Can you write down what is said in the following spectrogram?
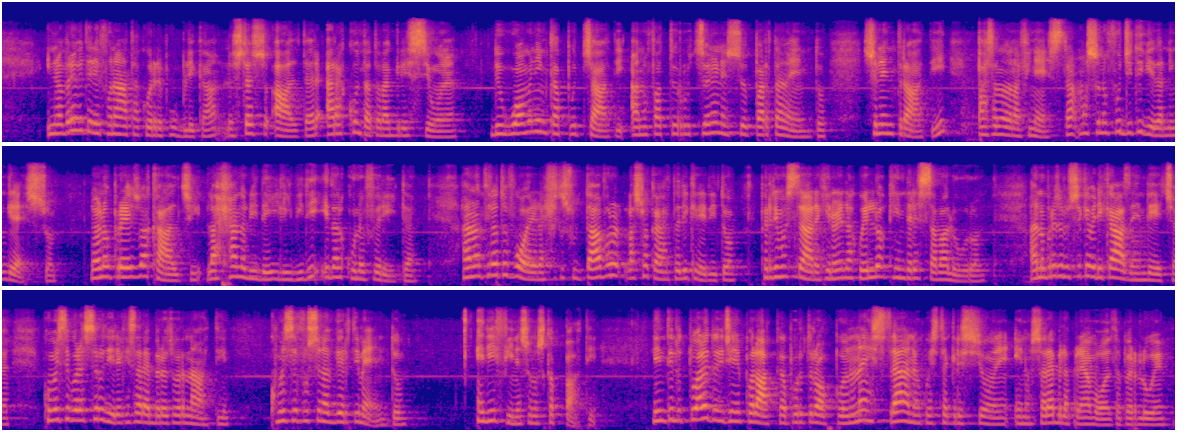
In una breve telefonata con Repubblica, lo stesso Alter ha raccontato l'aggressione. Due uomini incappucciati hanno fatto irruzione nel suo appartamento. Sono entrati, passando da una finestra, ma sono fuggiti via dall'ingresso. Lo hanno preso a calci, lasciandogli dei lividi ed alcune ferite. Hanno tirato fuori e lasciato sul tavolo la sua carta di credito, per dimostrare che non era quello che interessava loro. Hanno preso le sue chiavi di casa, invece, come se volessero dire che sarebbero tornati, come se fosse un avvertimento. Ed infine sono scappati. L'intellettuale d'origine polacca purtroppo non è estraneo a queste aggressioni e non sarebbe la prima volta per lui.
